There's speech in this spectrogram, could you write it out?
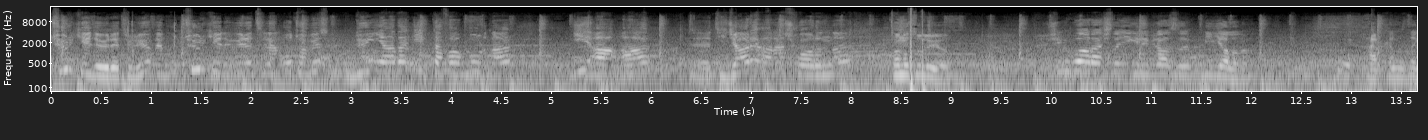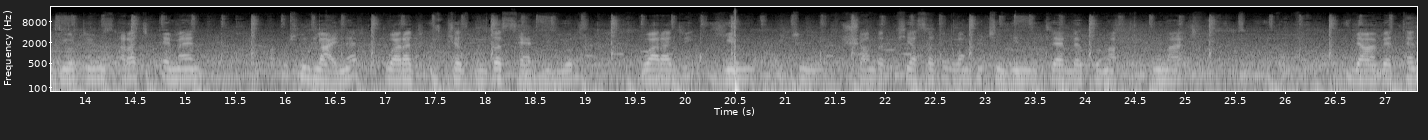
Türkiye'de üretiliyor ve bu Türkiye'de üretilen otobüs dünyada ilk defa burada IAA e, ticari araç fuarında tanıtılıyor. Şimdi bu araçla ilgili biraz da bilgi alalım. Arkamızda gördüğümüz araç Emen Tourliner. Bu aracı ilk kez burada sergiliyoruz. Bu aracı yeni bütün şu anda piyasada olan bütün yeniliklerle donattık. Buna ilaveten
